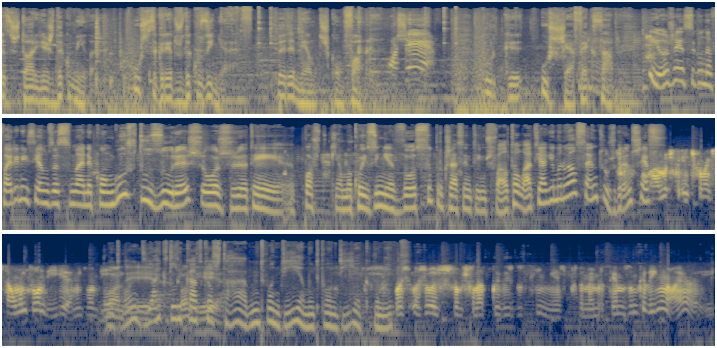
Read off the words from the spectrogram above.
As histórias da comida. Os segredos da cozinha. Para mentes com fome. Ó chefe! Porque o chefe é que sabe. E hoje é segunda-feira, iniciamos a semana com gostosuras. Hoje até aposto que é uma coisinha doce, porque já sentimos falta. Olá, Tiago e Manuel Santos, grandes chefes. Olá, meus queridos, como é que estão? Muito bom dia, muito bom dia. Bom Bom dia. Ai, que delicado que ele está. Muito bom dia, muito bom dia, que bonito. Hoje, hoje, hoje vamos falar de coisas docinhas, porque também merecemos um bocadinho, não é? E,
